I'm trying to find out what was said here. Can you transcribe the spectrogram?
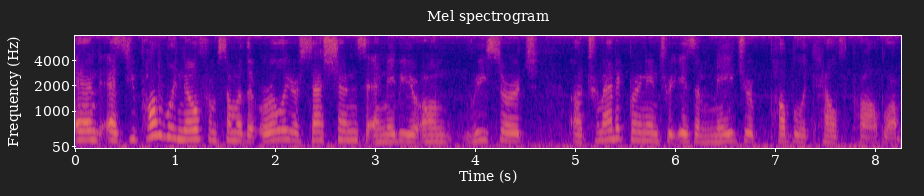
And as you probably know from some of the earlier sessions and maybe your own research, uh, traumatic brain injury is a major public health problem.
